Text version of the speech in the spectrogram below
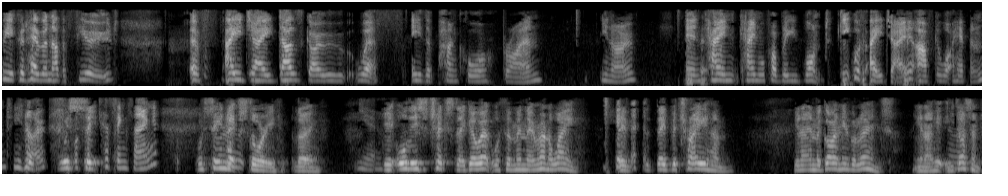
You could have another feud if AJ does go with either Punk or Bryan, you know. And Okay. Kane Kane will probably want to get with AJ after what happened, you know, We've with seen, the kissing thing. we've seen Hey, that story though. Yeah. Yeah, all these chicks, they go out with him and they run away. They they betray him. You know, and the guy never learns. You know, he, he doesn't.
